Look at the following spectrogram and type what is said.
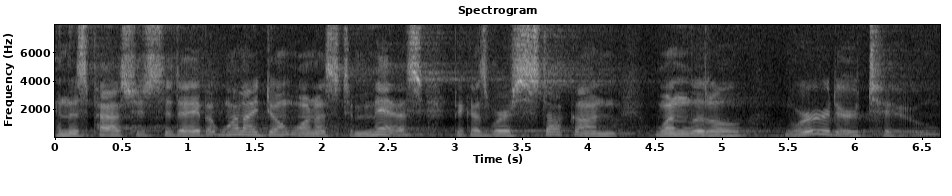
in this passage today, but one I don't want us to miss because we're stuck on one little word or two,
